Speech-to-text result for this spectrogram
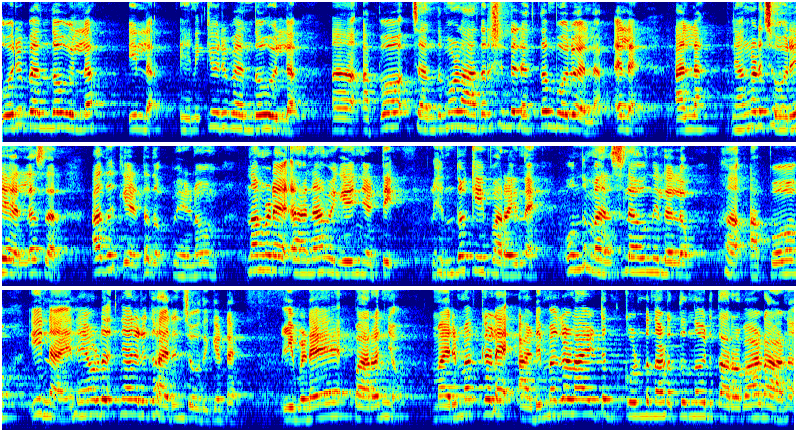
ഒരു ബന്ധവും ഇല്ല. എനിക്കൊരു ബന്ധവും ഇല്ല അപ്പോൾ ചന്തുമോൾ ആദർശിന്റെ രക്തം പോലും അല്ല അല്ലേ? അല്ല ഞങ്ങളുടെ ചോരയല്ല സർ അത് കേട്ടതും വേണവും നമ്മുടെ അനാമികയും ഞെട്ടി. എന്തൊക്കെ ഈ പറയുന്നേ? ഒന്നും മനസ്സിലാവുന്നില്ലല്ലോ. അപ്പോൾ അപ്പോ ഈ നയനയോട് ഞാനൊരു കാര്യം ചോദിക്കട്ടെ? ഇവിടെ പറഞ്ഞു മരുമക്കളെ അടിമകളായിട്ട് കൊണ്ടു നടത്തുന്ന ഒരു തറവാടാണ്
